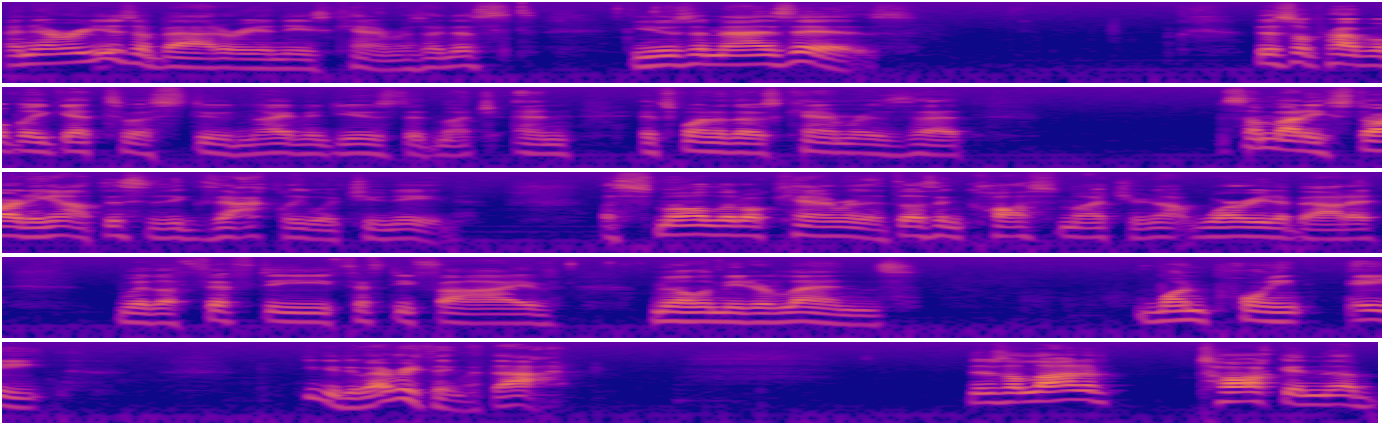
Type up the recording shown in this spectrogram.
I never use a battery in these cameras. I just use them as is. This will probably get to a student. I haven't used it much. And it's one of those cameras that somebody starting out, this is exactly what you need. A small little camera that doesn't cost much. You're not worried about it with a 50, 55 millimeter lens. 1.8. You can do everything with that. There's a lot of talk in the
